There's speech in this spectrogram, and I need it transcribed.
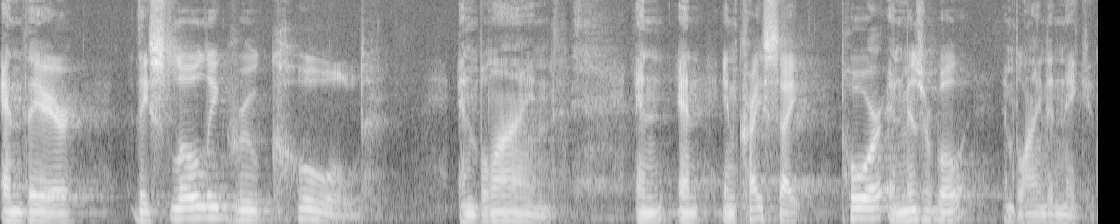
And there, they slowly grew cold and blind, and, and in Christ's sight, poor and miserable and blind and naked.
